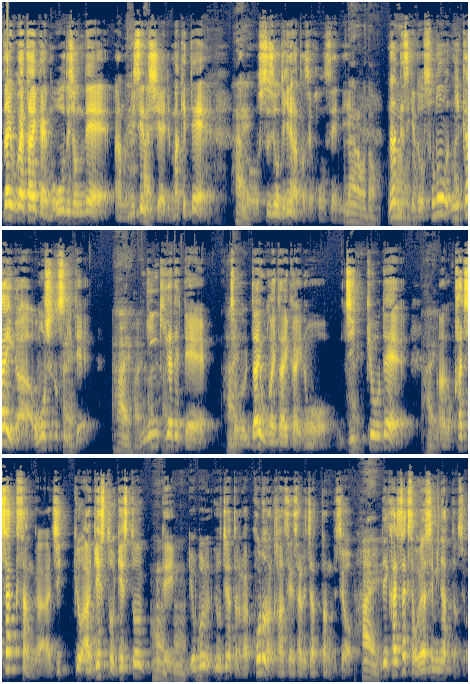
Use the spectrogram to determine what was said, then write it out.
第5回大会もオーディションで、あの、見せる試合で負けて、はい。あの、出場できなかったんですよ、本戦に。なるほど。なんですけど、なその2回が面白すぎて、はいはい。人気が出て、はいその第5回大会の実況で、はい。あの、カジサックさんが実況、あ、ゲスト、ゲストで呼ぶ予定だったのがコロナ感染されちゃったんですよ。はい。で、カジサックさんお休みになったんですよ。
